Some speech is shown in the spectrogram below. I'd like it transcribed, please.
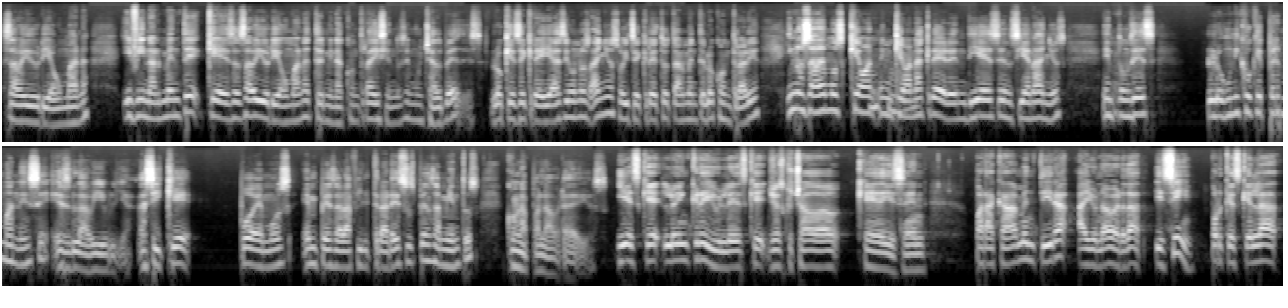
sabiduría humana. Y finalmente que esa sabiduría humana termina contradiciéndose muchas veces. Lo que se creía hace unos años, hoy se cree totalmente lo contrario. Y no sabemos qué van, en qué van a creer en 10, en 100 años. Entonces, lo único que permanece es la Biblia. Así que podemos empezar a filtrar esos pensamientos con la palabra de Dios. Y es que lo increíble es que yo he escuchado que dicen, para cada mentira hay una verdad. Y sí, porque es que la-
